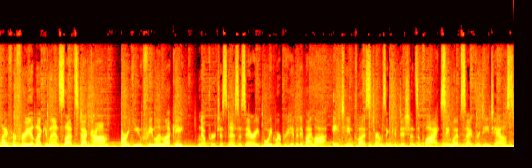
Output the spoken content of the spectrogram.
Play for free at LuckyLandSlots.com. Are you feeling lucky? No purchase necessary. Void where prohibited by law. 18 plus terms and conditions apply. See website for details.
